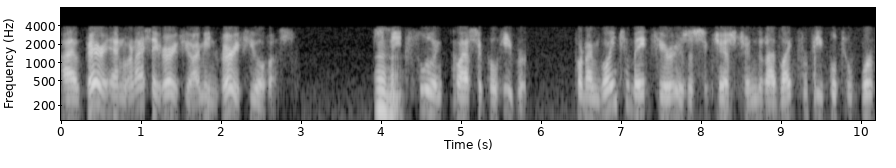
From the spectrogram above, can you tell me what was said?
uh, very, and when I say very few, I mean very few of us mm-hmm. speak fluent classical Hebrew what I'm going to make here is a suggestion that I'd like for people to work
